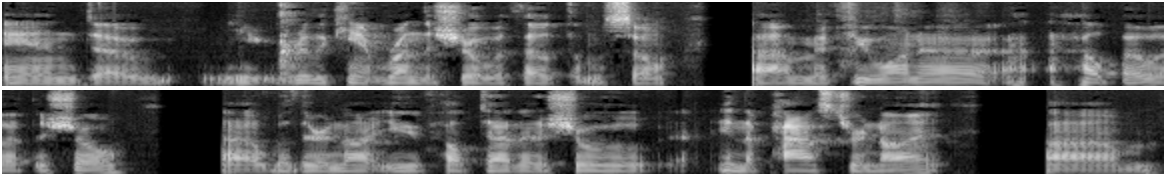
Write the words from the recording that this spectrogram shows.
and uh, you really can't run the show without them. So, um, if you want to help out at the show, uh, whether or not you've helped out at a show in the past or not, um,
